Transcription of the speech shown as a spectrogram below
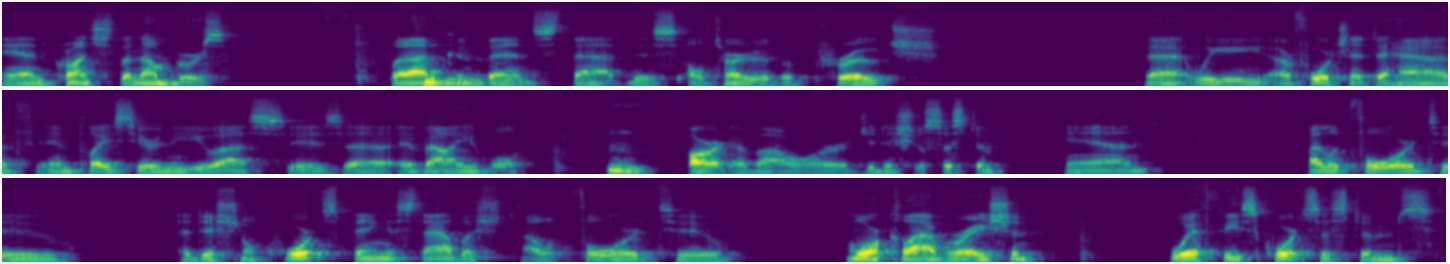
and crunched the numbers. But I'm mm-hmm. convinced that this alternative approach that we are fortunate to have in place here in the U.S. is a, a valuable mm. part of our judicial system, and I look forward to additional courts being established. I look forward to more collaboration with these court systems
